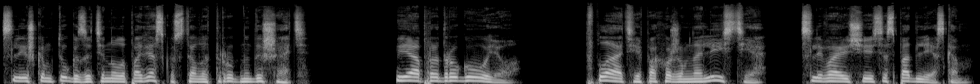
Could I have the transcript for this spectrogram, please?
Слишком туго затянула повязку, стало трудно дышать. Я про другую в платье, похожем на листья, сливающиеся с подлеском,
